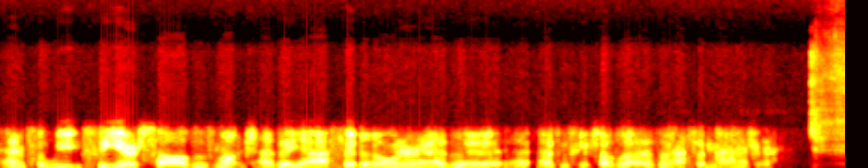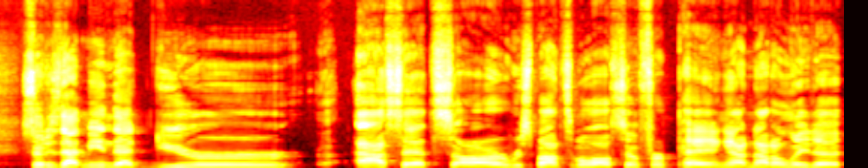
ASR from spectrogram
And so we see ourselves as much as a asset owner as a as we see ourselves as an asset manager. So does that mean that your assets are responsible also for paying out not only to,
